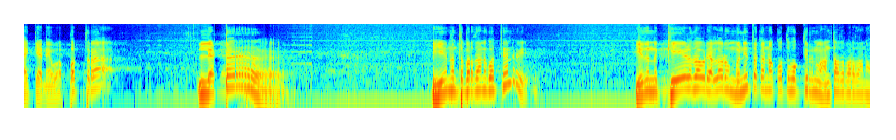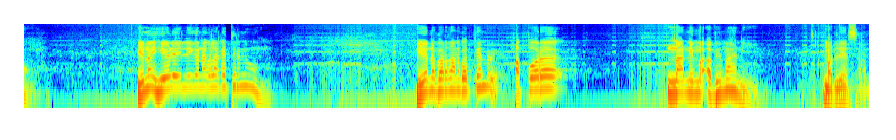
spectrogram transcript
ಹಾಕ್ಯಾನೇವ ಪತ್ರ ಲೆಟರ್ ಏನಂತ ಬರ್ದಾನ ಗೊತ್ತೇನ್ರಿ? ಇದನ್ನು ಕೇಳಿದವ್ರು ಎಲ್ಲರೂ ಮನಿ ತಕ್ಕ ಹೋಗ್ತೀರಿ ನೀವು ಅಂಥದ್ದು ಬರ್ದ ನಾವು ಇನ್ನು ಹೇಳಿ ಇಲ್ಲಿಗೆ ನಗಲಾಕತ್ತೀರಿ ನೀವು? ಏನು ಬರ್ದಾನ ಗೊತ್ತೇನ್ರಿ? ಅಪ್ಪೋರ, ನಾನು ನಿಮ್ಮ ಅಭಿಮಾನಿ ಮೊದಲನೇ ಸಾಲ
